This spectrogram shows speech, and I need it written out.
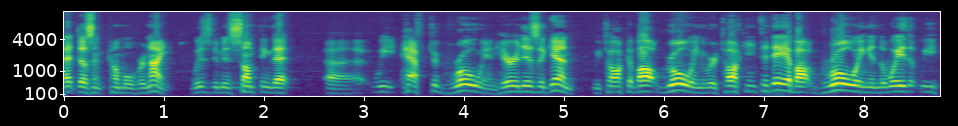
that doesn't come overnight. Wisdom is something that uh, we have to grow in. Here it is again. We talk about growing. We're talking today about growing in the way that we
